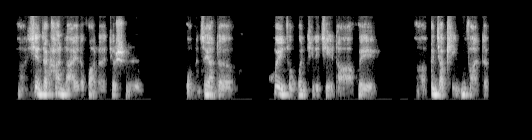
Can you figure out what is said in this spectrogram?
啊，现在看来的话呢，就是我们这样的汇总问题的解答会。啊，更加频繁的、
